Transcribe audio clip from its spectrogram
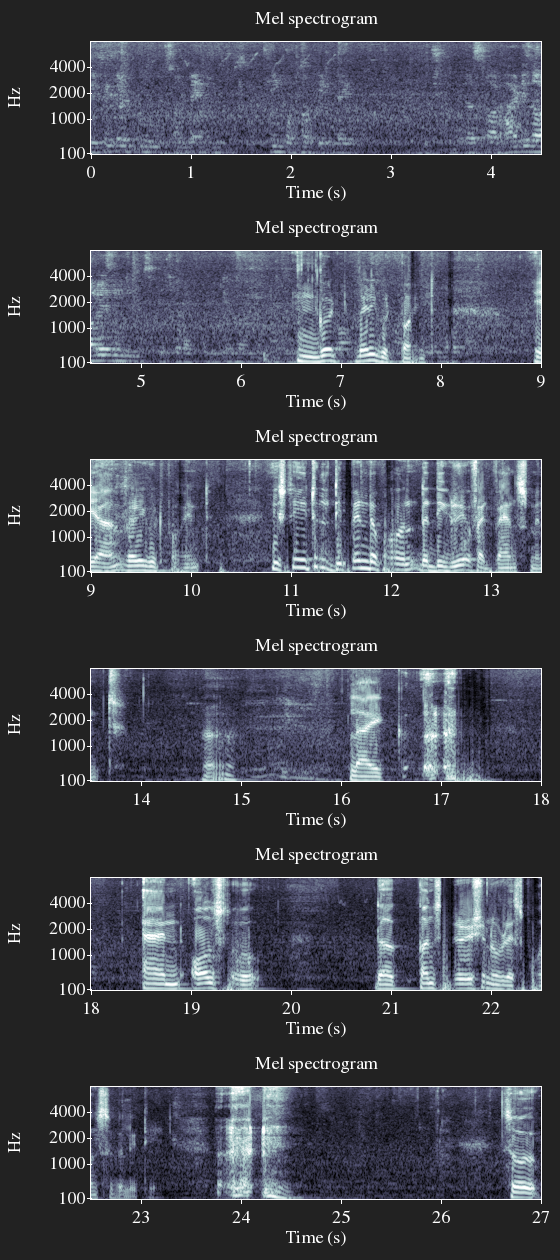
difficult to sometimes think about it like our heart is always in spiritual activities. Mm, good, very good point. Yeah, very good point. You see, it will depend upon the degree of advancement. Uh, like, and also the consideration of responsibility. so,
